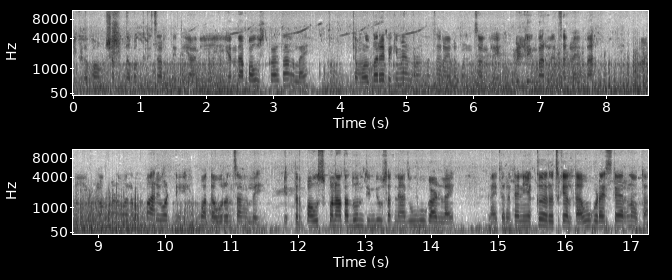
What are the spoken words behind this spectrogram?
इकडं पाहू शकता बकरी चरते ती आणि यंदा पाऊस काळ चांगला आहे त्यामुळे बऱ्यापैकी मेंढरांना चरायला पण चांगले बिल्डिंग भरल्यात सगळ्यांना. आणि ब्लॉक बनवायला पण भारी वाटते वातावरण चांगलं आहे एकतर पाऊस पण आता दोन तीन दिवसात आज उघाडलाय. नाहीतर त्याने एक करच केलता. उघडायच तयार नव्हता.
